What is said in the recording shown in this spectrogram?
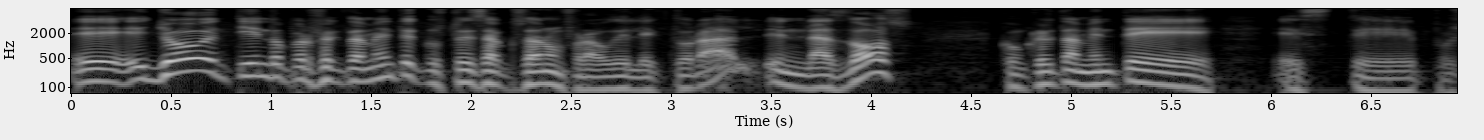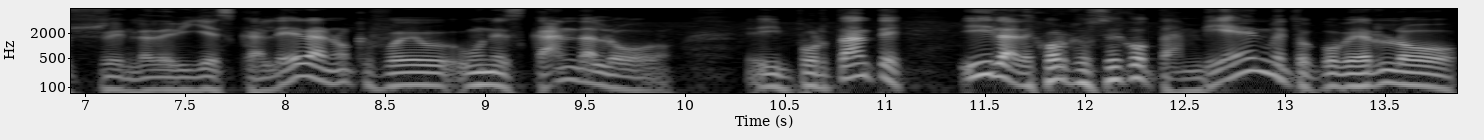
Eh, yo entiendo perfectamente que ustedes acusaron fraude electoral en las dos, concretamente este, pues en la de Villa Escalera, ¿no? Que fue un escándalo importante. Y la de Jorge Osejo también, me tocó verlo,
